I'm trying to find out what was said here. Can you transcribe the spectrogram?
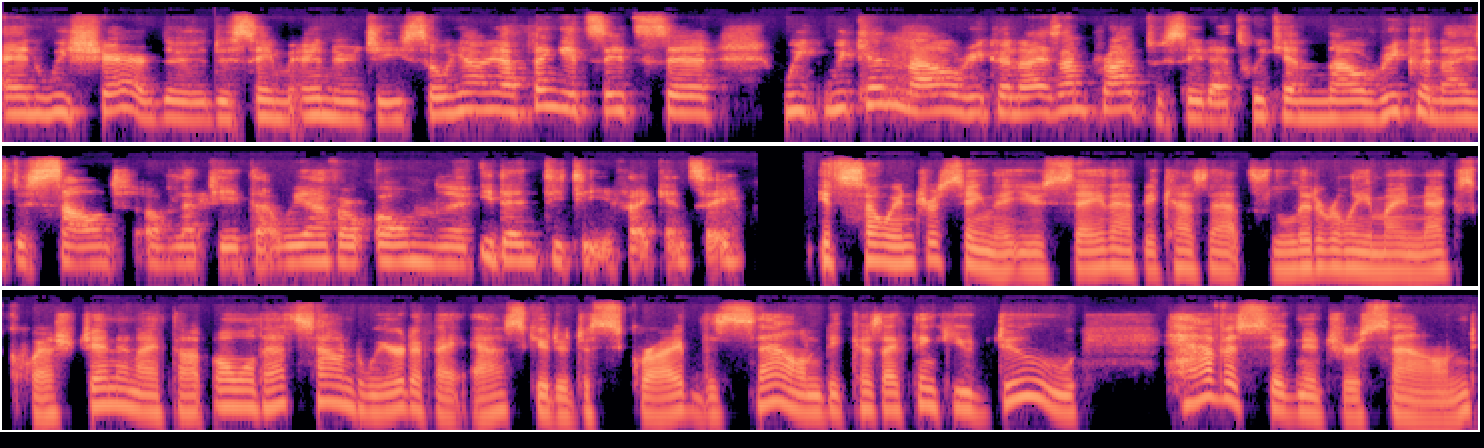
And we share the the same energy. So yeah i think it's it's uh, we we can now recognize i'm proud to say that we can now recognize the sound of la pietà we have our own uh, identity identity, if I can say. It's so interesting that you say that because that's literally my next question. And I thought, oh, well, that sound weird if I ask you to describe the sound because I think you do have a signature sound.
